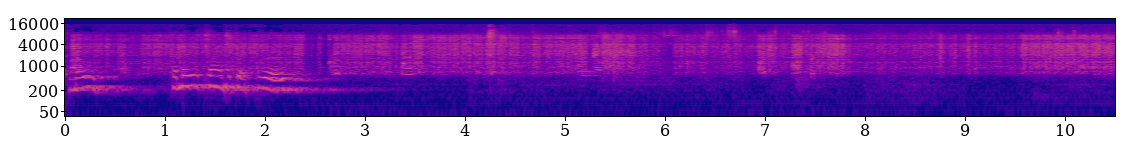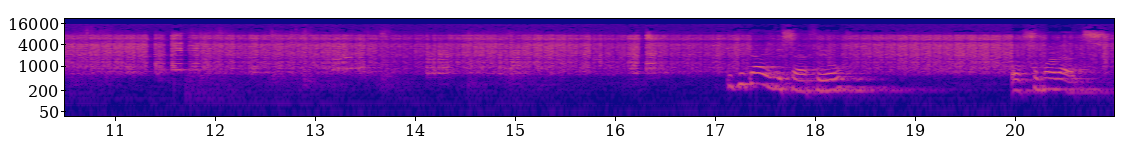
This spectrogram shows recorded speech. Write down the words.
Can I, I trying to get through? Did you die in this airfield? Or somewhere else?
